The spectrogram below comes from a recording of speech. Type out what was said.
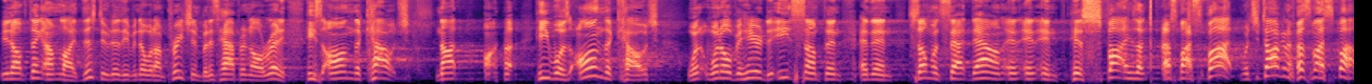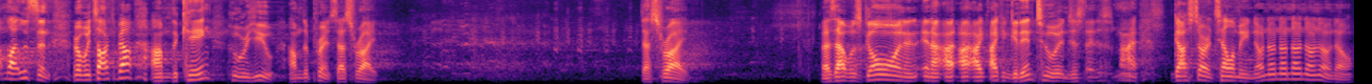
you know, I'm thinking, I'm like, this dude doesn't even know what I'm preaching, but it's happening already. He's on the couch, not, he was on the couch went, went over here to eat something, and then someone sat down in, in, in, his spot. He's like, That's my spot. What you talking about? That's my spot. I'm like, Listen, remember we talked about? I'm the king. Who are you? I'm the prince. That's right. That's right. As I was going, and, and I, I, I, can get into it and just, this is God started telling me, No, no, no, no, no, no, no.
